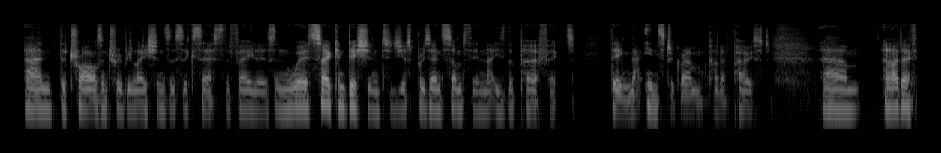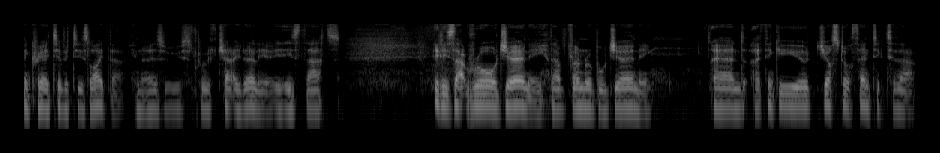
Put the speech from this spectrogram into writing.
and the trials and tribulations, the success, the failures. And we're so conditioned to just present something that is the perfect thing, that Instagram kind of post. Um, and I don't think creativity is like that. You know, as we've, we've chatted earlier, it is that it is that raw journey, that vulnerable journey. And I think you're just authentic to that.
